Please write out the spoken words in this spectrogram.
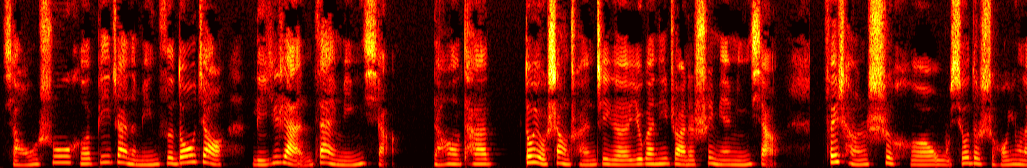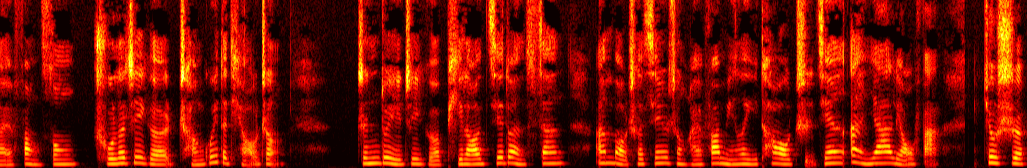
小红书和 B 站的名字都叫李冉在冥想，然后他都有上传这个 Yoga Nidra 的睡眠冥想，非常适合午休的时候用来放松。除了这个常规的调整，针对这个疲劳阶段三，安保车先生还发明了一套指尖按压疗法，就是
